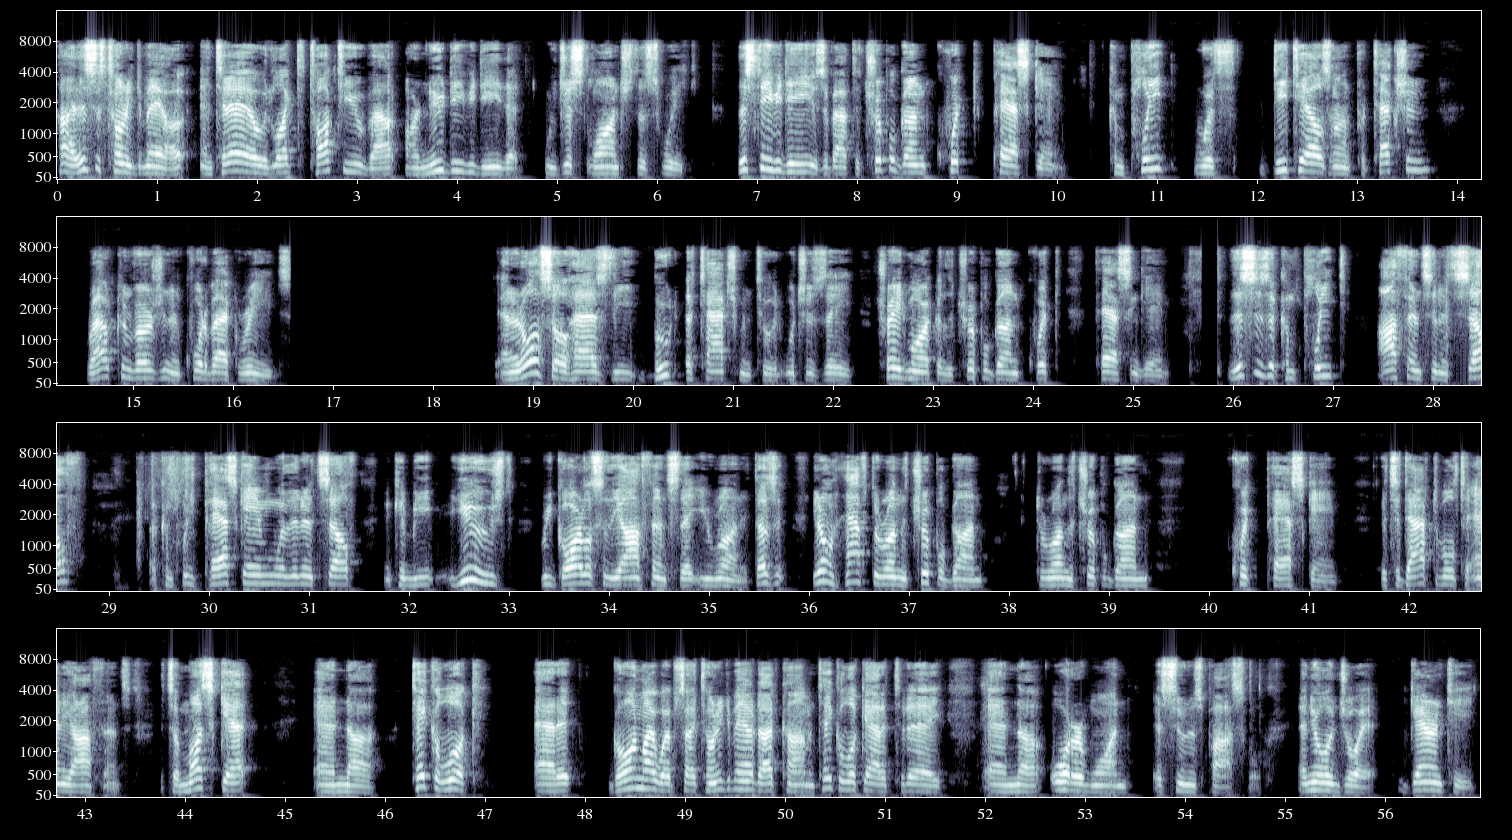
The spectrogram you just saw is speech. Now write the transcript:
Hi, this is Tony DeMeo, and today I would like to talk to you about our new DVD that we just launched this week. This DVD is about the triple gun quick pass game, complete with details on protection, route conversion, and quarterback reads. And it also has the boot attachment to it, which is a trademark of the triple gun quick passing game. This is a complete offense in itself, a complete pass game within itself, and can be used regardless of the offense that you run. It doesn't you don't have to run the triple gun to run the triple gun quick pass game. It's adaptable to any offense. It's a must get, and uh, take a look at it. Go on my website, tonydemeo.com, and take a look at it today and uh, order one as soon as possible. And you'll enjoy it, guaranteed.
